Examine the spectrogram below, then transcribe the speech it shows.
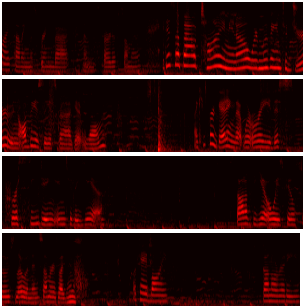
Nice having the spring back and the start of summer. It is about time, you know? We're moving into June. Obviously, it's gonna get warm. I keep forgetting that we're already this proceeding into the year. Start of the year always feels so slow, and then summer is like, woof. Okay, bye. Gone already.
